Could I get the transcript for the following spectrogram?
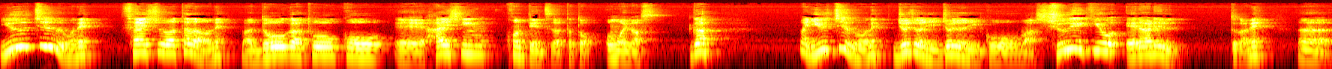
YouTube もね最初はただのね、まあ、動画投稿、えー配信コンテンツだったと思いますが、まあ、YouTube もね徐々に徐々にこう、まあ、収益を得られるとかね、うん。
